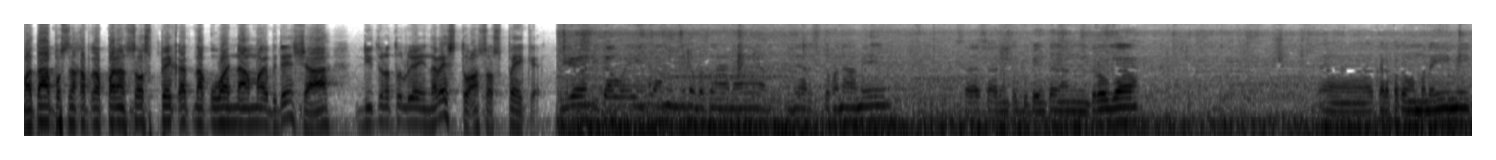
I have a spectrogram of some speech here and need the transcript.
Matapos nakapkapan ang sospek at nakuha na ang mga ebidensya, dito na tuloy ang inaresto ang sospek. Ngayon, ikaw ay aming binabasahan na inaresto ka namin sa sa anong pagbibenta ng droga. Uh, karapatan mo manahimik.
